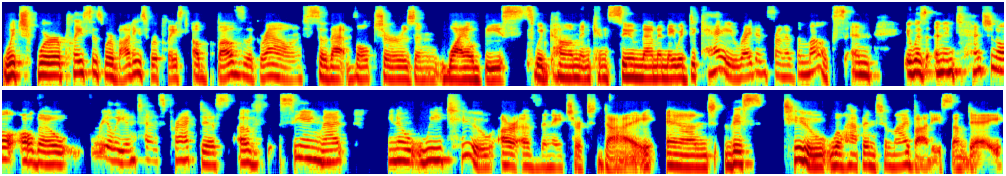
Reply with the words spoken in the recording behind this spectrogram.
which were places where bodies were placed above the ground so that vultures and wild beasts would come and consume them and they would decay right in front of the monks. And it was an intentional, although really intense practice of seeing that you know we too are of the nature to die and this too will happen to my body someday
